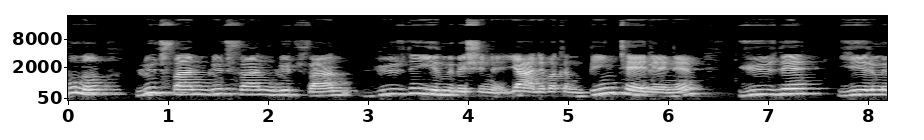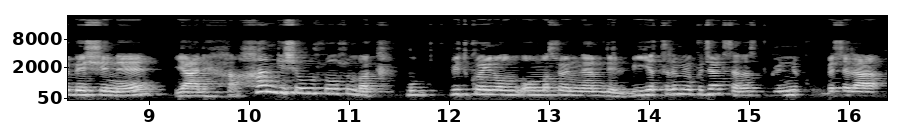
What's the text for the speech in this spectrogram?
Bunun lütfen lütfen lütfen %25'ini yani bakın 1000 TL'nin %25'ini yani hangi şey olursa olsun bak bu Bitcoin olması önemli değil. Bir yatırım yapacaksanız günlük mesela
